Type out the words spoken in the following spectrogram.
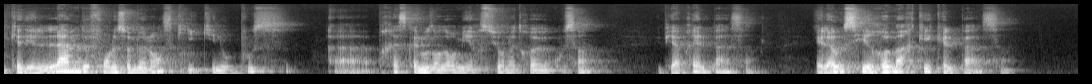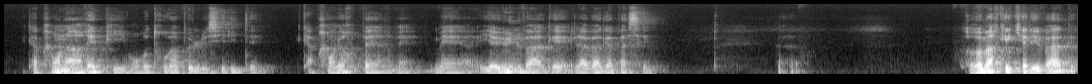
Donc il y a des lames de fond de somnolence qui, qui nous poussent presque à nous endormir sur notre coussin, et puis après elles passent. Et là aussi, remarquer qu'elles passent, qu'après on a un répit, on retrouve un peu de lucidité, qu'après on le repère, mais, mais euh, il y a eu une vague et la vague a passé. Euh, remarquer qu'il y a des vagues,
